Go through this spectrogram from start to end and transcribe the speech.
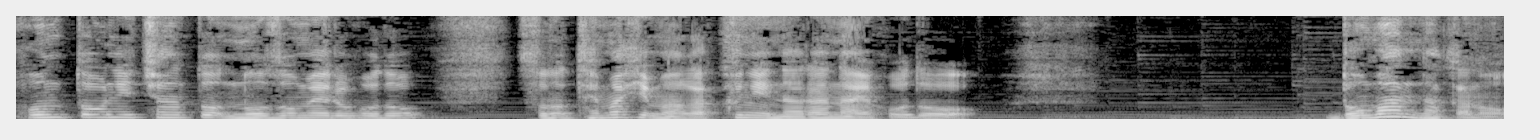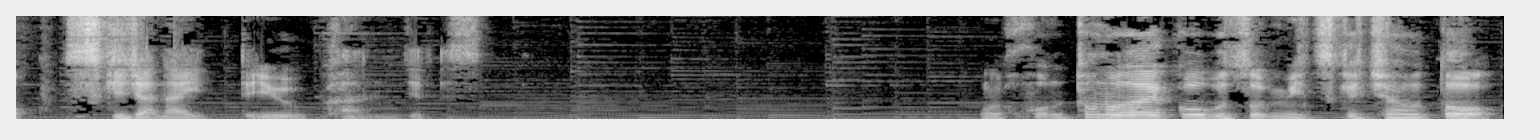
本当にちゃんと望めるほど、その手間暇が苦にならないほど、ど真ん中の好きじゃないっていう感じです。本当の大好物を見つけちゃうと、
